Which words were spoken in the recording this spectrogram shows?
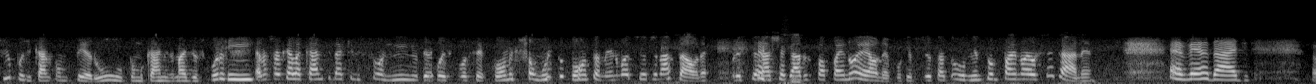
tipos de carne, como peru, como carnes mais escuras, Sim. ela são aquela carne que dá aquele soninho depois que você come, que são muito bons também numa ceia de Natal, né? Por esperar a chegada do Papai Noel, né? Porque precisa estar dormindo para o Papai Noel chegar, né? É verdade. O,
